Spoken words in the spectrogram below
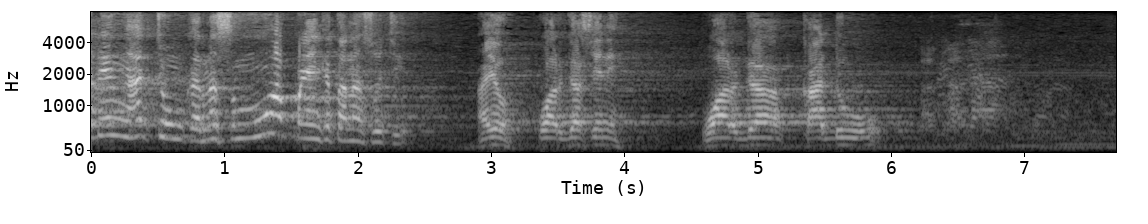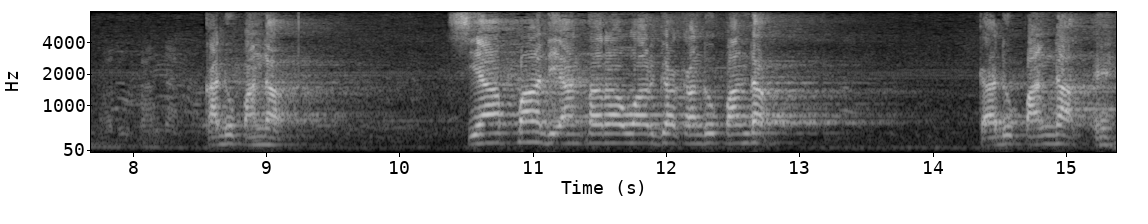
ada yang ngacung karena semua pengen ke tanah suci. Ayo warga sini. Warga Kadu Kadu Pandak. Siapa di antara warga Kadu Pandak Kadu pandak eh.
